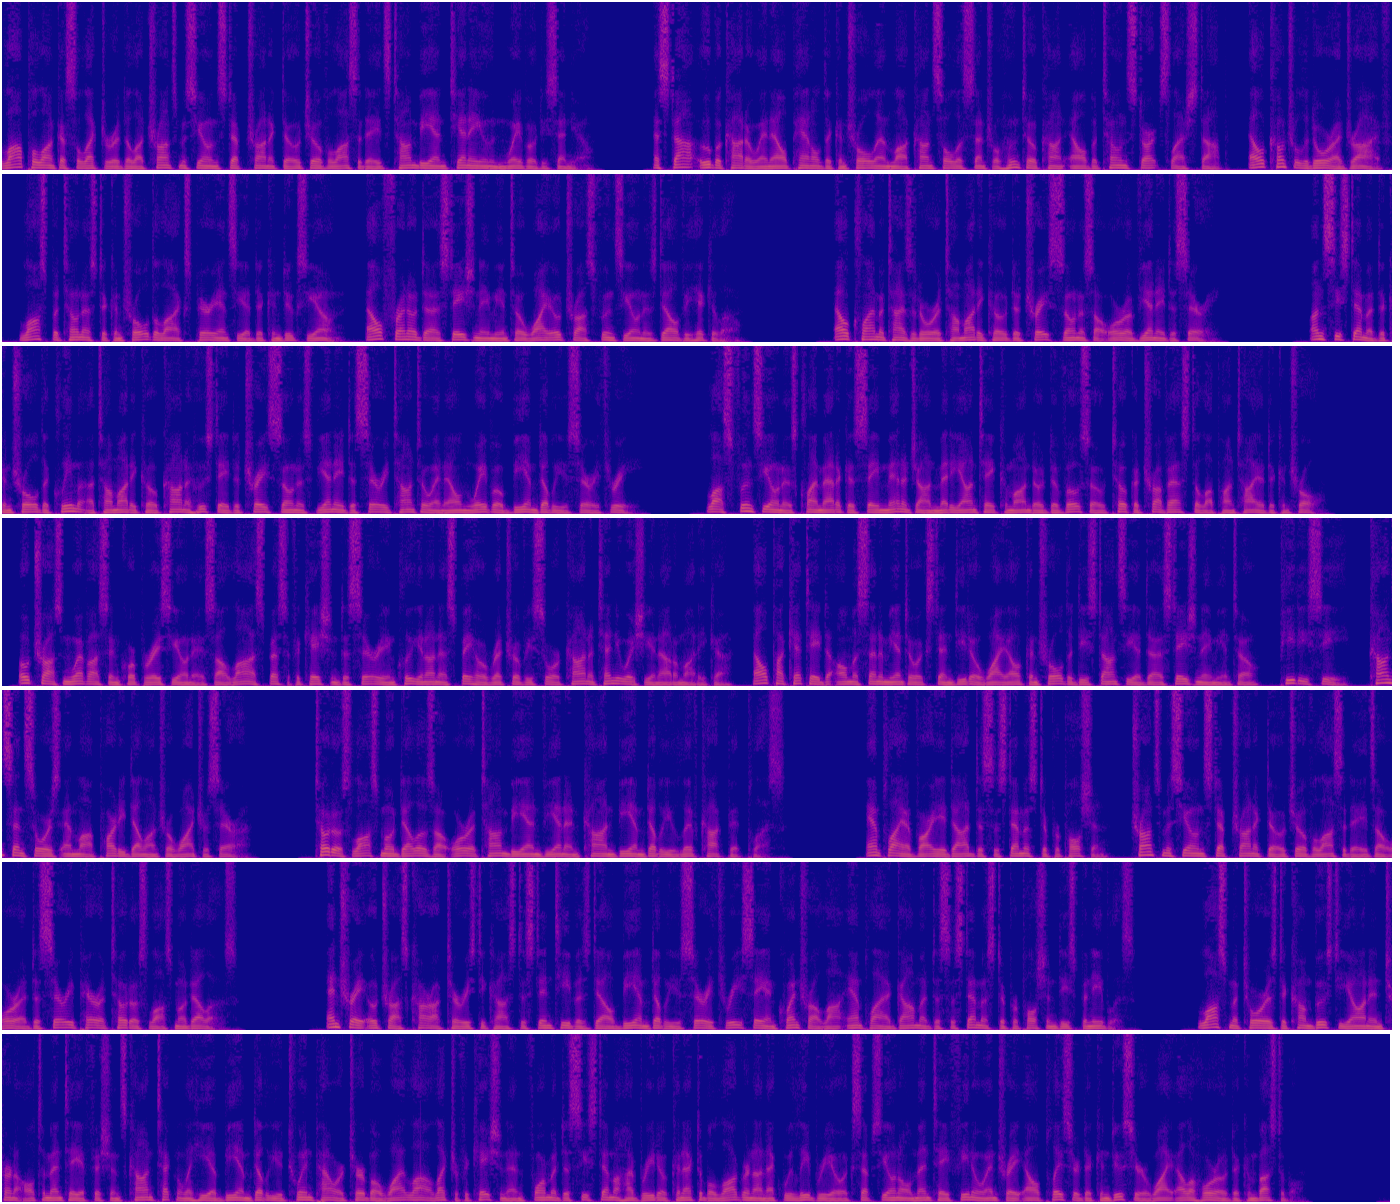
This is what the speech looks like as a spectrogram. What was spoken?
La palanca selectora de la transmisión Steptronic de 8 velocidades también tiene un nuevo diseño. Está ubicado en el panel de control en la consola central junto con el botón Start slash Stop, el controlador drive, los botones de control de la experiencia de conducción, el freno de estacionamiento y otras funciones del vehículo. El climatizador automático de tres zonas ahora viene de serie. Un sistema de control de clima automático con ajuste de tres zonas viene de serie tanto en el nuevo BMW Serie 3. Las funciones climáticas se manejan mediante comando de voz o toque a través de la pantalla de control. Otras nuevas incorporaciones a la especificación de serie incluyen un espejo retrovisor con atenuación automática, el paquete de almacenamiento extendido y el control de distancia de estacionamiento, PDC, con sensores en la parte delantera y trasera. Todos los modelos ahora también vienen con BMW Live Cockpit Plus. Amplia variedad de sistemas de propulsión, Transmisión Steptronic de 8 velocidades ahora de serie para todos los modelos. Entre otras características distintivas del BMW Serie 3 se encuentra la amplia gama de sistemas de propulsión disponibles. Los motores de combustión interna altamente eficientes con tecnología BMW Twin Power Turbo y la electrificación en forma de sistema híbrido conectable logran un equilibrio excepcionalmente fino entre el placer de conducir y el ahorro de combustible.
